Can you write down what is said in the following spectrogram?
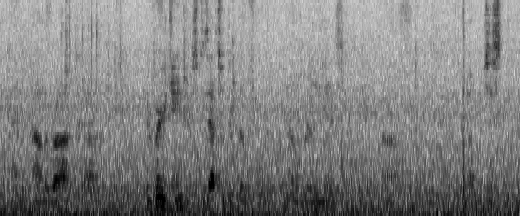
and kind of pound the rock. Uh, they're very dangerous because that's what they're built for. You know, it really is. Um, you know, we just we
